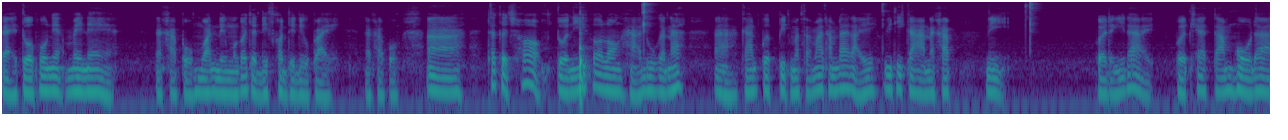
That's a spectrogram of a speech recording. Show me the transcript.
แต่ตัวพวกเนี้ยไม่แน่ นะครับผมวันหนึ่งมันก็จะ discontinue ไปนะครับผมถ้าเกิดชอบตัวนี้ก็ลองหาดูกันนะการเปิดปิดมันสามารถทำได้หลายวิธีการนะครับ นี่เปิดอย่างนี้ได้ เปิดแค่ตามโฮได้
